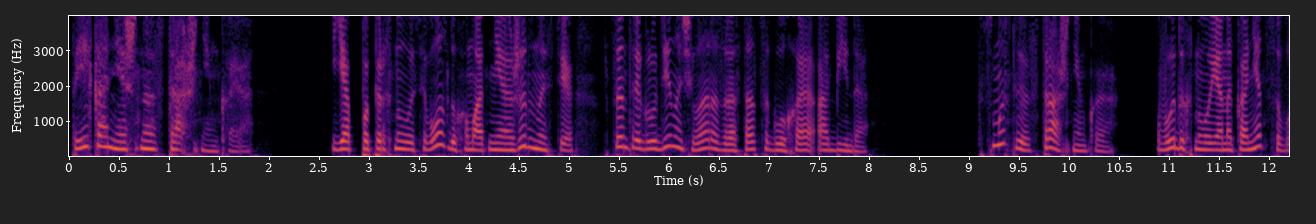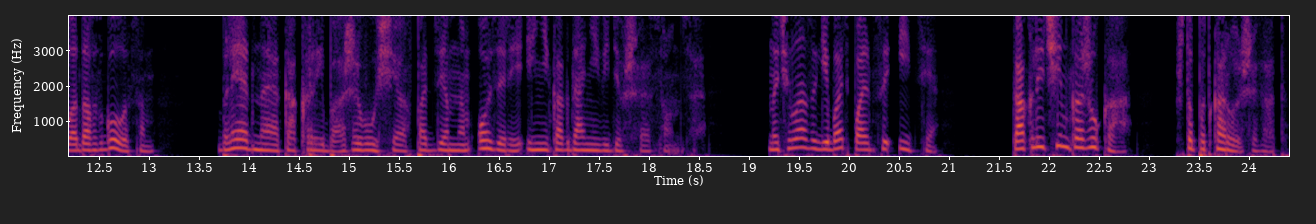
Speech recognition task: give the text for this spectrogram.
«Ты, конечно, страшненькая». Я поперхнулась воздухом от неожиданности, в центре груди начала разрастаться глухая обида. «В смысле страшненькая?» Выдохнула я наконец, совладав с голосом. Бледная, как рыба, живущая в подземном озере и никогда не видевшая солнце. Начала загибать пальцы Ити. Как личинка жука, что под корой живет.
